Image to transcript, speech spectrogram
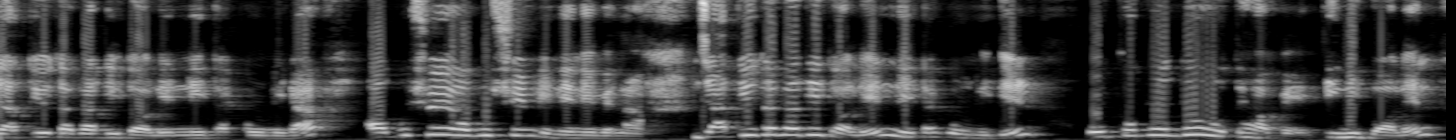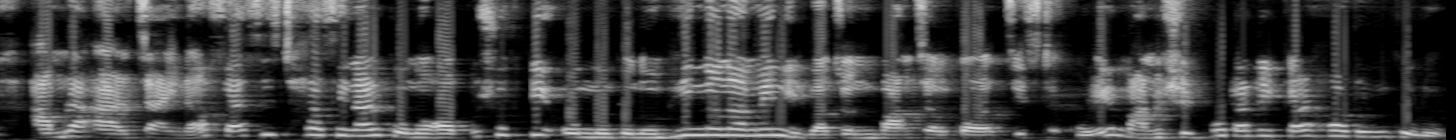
জাতীয়তাবাদী দলের নেতাকর্মীরা অবশ্যই অবশ্যই মেনে নেবে না। জাতীয়তাবাদী দলের নেতাকর্মীদের ঐক্যবদ্ধ হতে হবে। তিনি বলেন, আমরা আর চাই না ফ্যাসিস্ট হাসিনার কোনো অপশক্তি অন্য কোনো ভিন্ন নামে নির্বাচন বানচাল করার চেষ্টা করে মানুষের ভোটাধিকার হরণ করুক।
